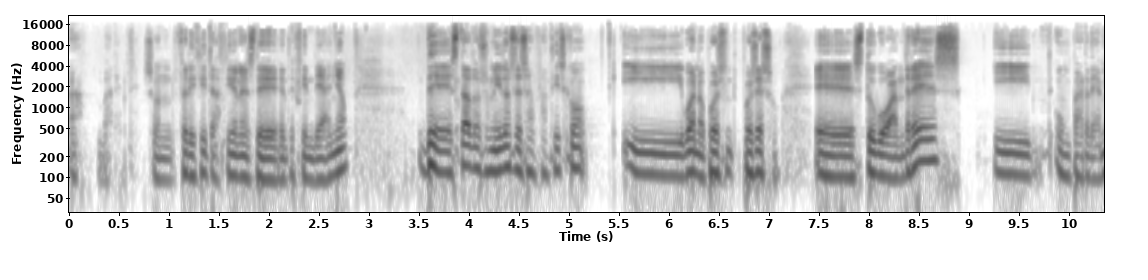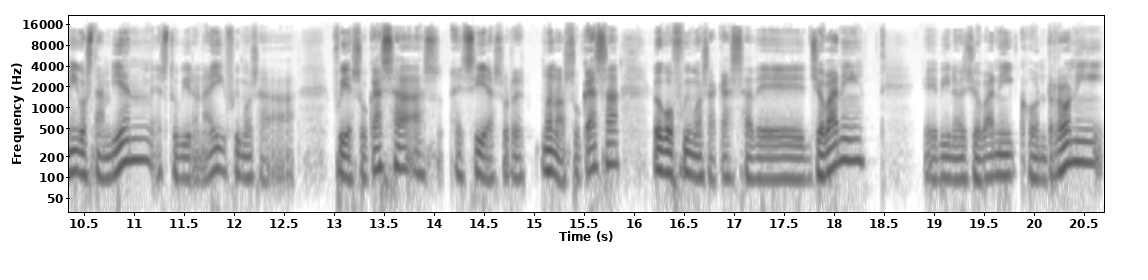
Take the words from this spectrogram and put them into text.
Ah, vale. Son felicitaciones de, fin de año de Estados Unidos, de San Francisco. Y bueno, pues, pues eso. Eh, estuvo Andrés y un par de amigos también estuvieron ahí. Fuimos a, fui a su casa, a su- eh, sí, a su, bueno, a su casa. Luego fuimos a casa de Giovanni, que vino Giovanni con Ronnie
